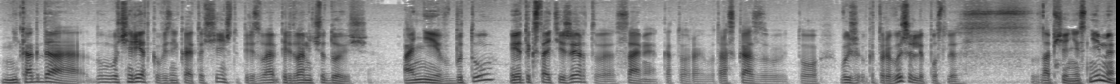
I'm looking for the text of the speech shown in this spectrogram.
Никогда, ну, очень редко возникает ощущение, что перед вами, перед вами чудовище они в быту, и это, кстати, жертвы сами, которые вот рассказывают, то, которые выжили после общения с ними,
